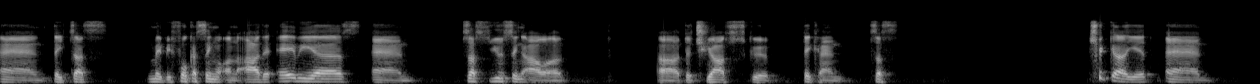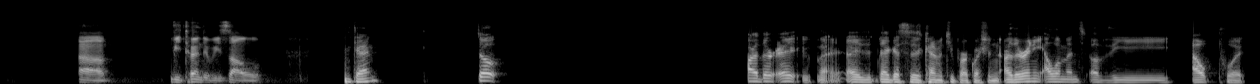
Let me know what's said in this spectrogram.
and they just maybe focusing on other areas and just using our uh, the triage script they can just trigger it and uh, return the result okay so are there a, I, I guess is kind of a two part question. Are there any elements of the output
